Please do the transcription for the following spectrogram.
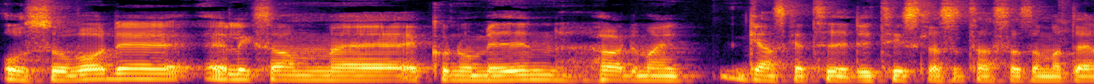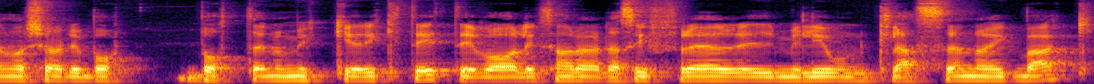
Och så var det eh, liksom eh, ekonomin hörde man ju ganska tidigt tisslas och tasslas om att den var körd i bort, botten och mycket riktigt. Det var liksom röda siffror i miljonklassen och gick back.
